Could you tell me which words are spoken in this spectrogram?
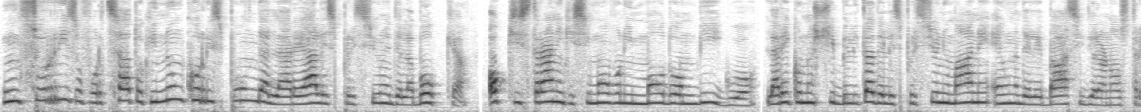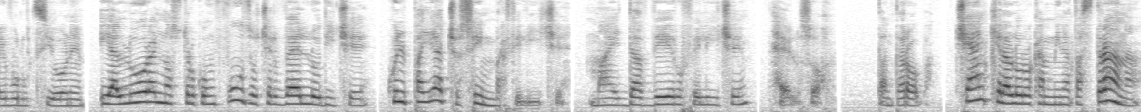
un sorriso forzato che non corrisponde alla reale espressione della bocca, occhi strani che si muovono in modo ambiguo. La riconoscibilità delle espressioni umane è una delle basi della nostra evoluzione. E allora il nostro confuso cervello dice: Quel pagliaccio sembra felice, ma è davvero felice? Eh, lo so, tanta roba. C'è anche la loro camminata strana,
